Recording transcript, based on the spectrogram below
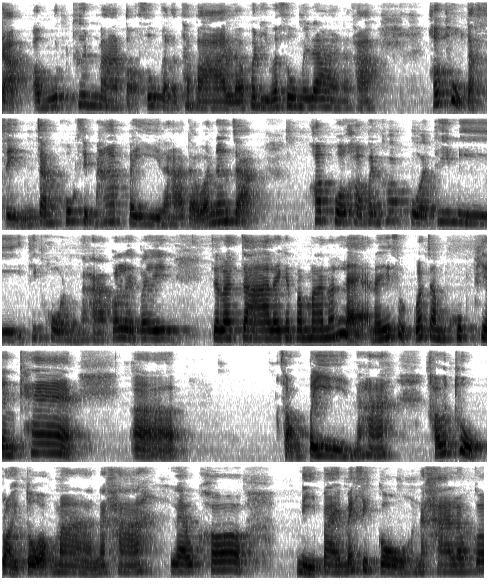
จับอาวุธขึ้นมาต่อสู้กับรัฐบาล แล้วพอดีว่าสู้ไม่ได้นะคะ เขาถูกตัดสินจำคุก 15 ปีนะคะ แต่ว่าเนื่องจากครอบครัวเขาเป็นครอบครัวที่มีอิทธิพลนะคะ ก็เลยไปเจรจาอะไรกันประมาณนั้นแหละ ในที่สุดก็จำคุกเพียงแค่สองปีนะคะ เขาถูกปล่อยตัวออกมานะคะ แล้วก็หนีไปเม็กซิโกนะคะ แล้วก็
